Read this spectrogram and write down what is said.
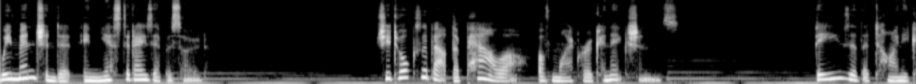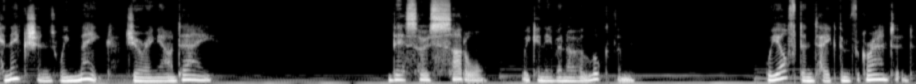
We mentioned it in yesterday's episode. She talks about the power of micro connections. These are the tiny connections we make during our day. They're so subtle, we can even overlook them. We often take them for granted.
